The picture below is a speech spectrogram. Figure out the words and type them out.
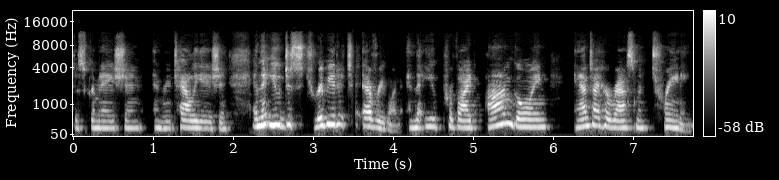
discrimination, and retaliation, and that you distribute it to everyone, and that you provide ongoing anti harassment training.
